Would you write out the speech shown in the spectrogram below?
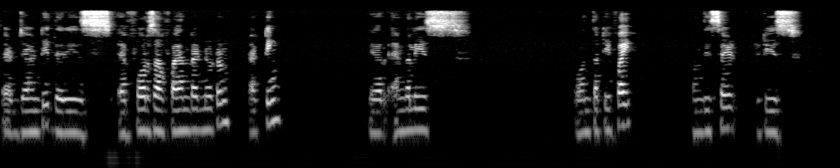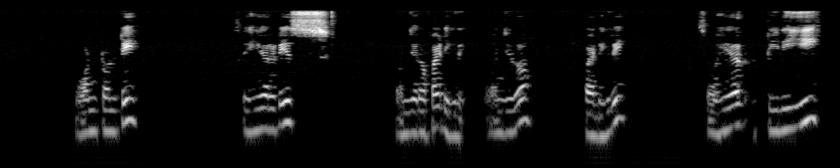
At joint D there is a force of 500 Newton acting. Here angle is 135 on this side it is 120 so here it is 105 degree. 105 degree. So here TDE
